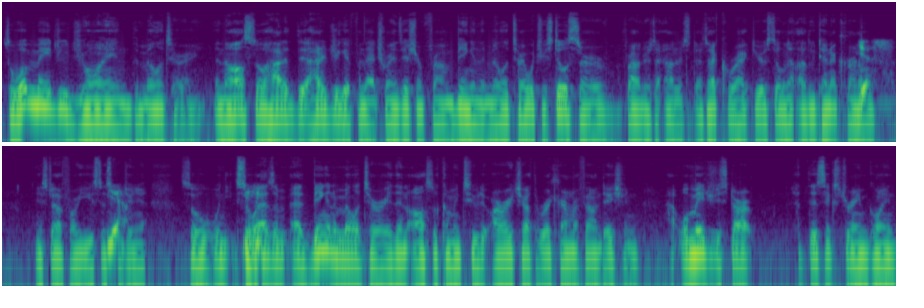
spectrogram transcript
So, what made you join the military, and also how did the, how did you get from that transition from being in the military, which you still serve? Founder, is that correct? You're still a lieutenant colonel. Yes. In Fort Eustis, yeah. Virginia. So, when you, so mm-hmm. as, a, as being in the military, then also coming to the RHF, the Ray Cameron Foundation, how, what made you start at this extreme, going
